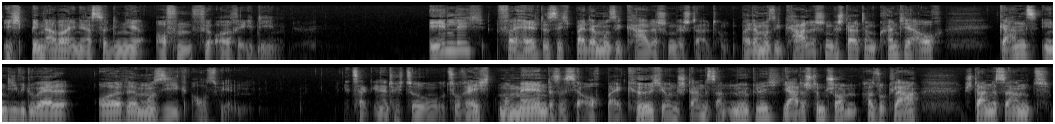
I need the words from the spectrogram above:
Ich bin aber in erster Linie offen für eure Ideen. Ähnlich verhält es sich bei der musikalischen Gestaltung. Bei der musikalischen Gestaltung könnt ihr auch ganz individuell eure Musik auswählen. Jetzt sagt ihr natürlich zu, zu Recht, Moment, das ist ja auch bei Kirche und Standesamt möglich. Ja, das stimmt schon. Also klar, Standesamt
